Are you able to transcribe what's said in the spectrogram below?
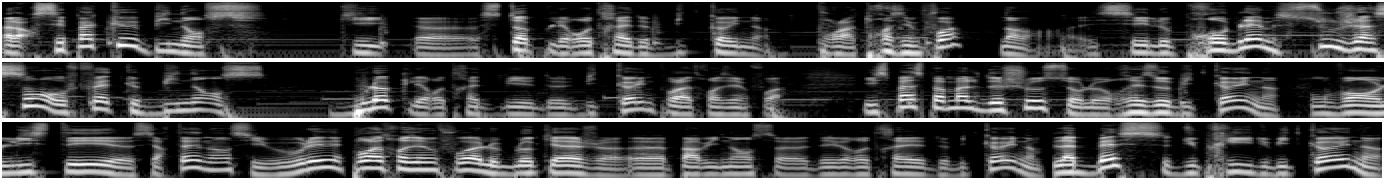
Alors, c'est pas que Binance qui euh, stoppe les retraits de Bitcoin pour la troisième fois. Non, non, c'est le problème sous-jacent au fait que Binance bloque les retraits de Bi- de Bitcoin pour la troisième fois. Il se passe pas mal de choses sur le réseau Bitcoin. On va en lister euh, certaines hein, si vous voulez. Pour la troisième fois, le blocage euh, par Binance euh, des retraits de Bitcoin. La baisse du prix du Bitcoin.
